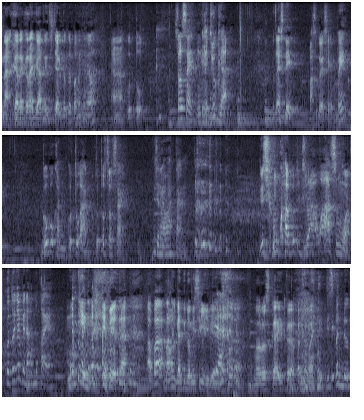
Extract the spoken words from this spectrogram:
nah gara-gara jatuh itu sejak itu tuh panggilnya adalah eh, kutu. Selesai. Enggak juga. Itu SD pas gue SMP gue bukan kutuan. Kutu selesai. Jerawatan. Jadi semua gue tuh jerawat semua. Kutunya pindah ke muka ya? mungkin. Beda. Apa namanya ganti domisili dia. Iya. ngurus ke itu apa namanya? Dispenduk.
